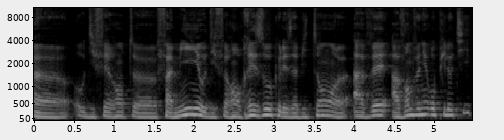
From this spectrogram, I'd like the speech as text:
euh, aux différentes euh, familles, aux différents réseaux que les habitants euh, avaient avant de venir au pilotis.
